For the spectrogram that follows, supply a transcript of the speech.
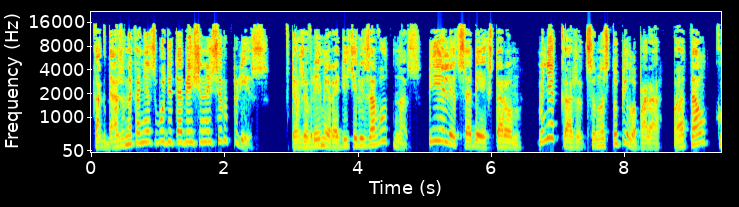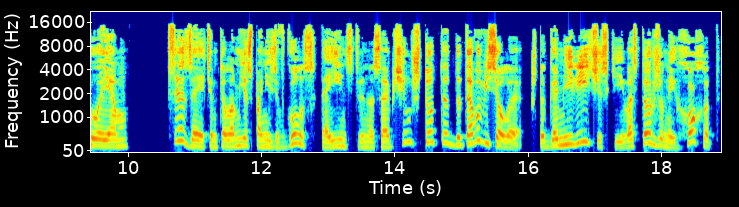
когда же, наконец, будет обещанный сюрприз? В то же время родители зовут нас, пилят с обеих сторон. Мне кажется, наступила пора. Потолкуем. Вслед за этим Таламьес, понизив голос, таинственно сообщил что-то до того веселое, что гомерический и восторженный хохот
